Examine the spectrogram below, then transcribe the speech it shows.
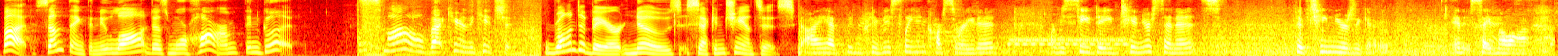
But some think the new law does more harm than good. Smile back here in the kitchen. Rhonda Bear knows second chances. I have been previously incarcerated. I received a 10 year sentence 15 years ago, and it saved my life.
